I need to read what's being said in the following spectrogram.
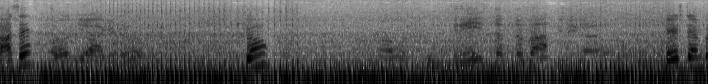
कहाँ से? क्यों? फेस टैंप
